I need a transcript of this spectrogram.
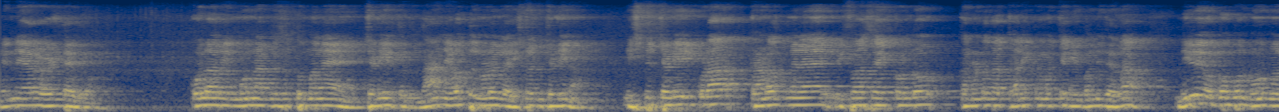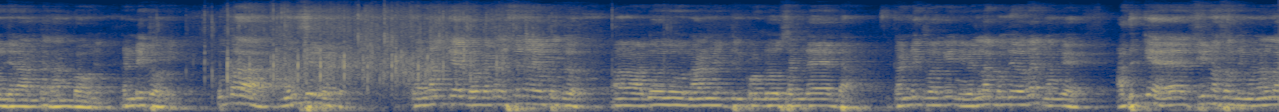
ನಿನ್ನೆ ಯಾರೋ ಹೇಳ್ತಾ ಇದ್ರು. ಕೋಲಾರ ಈಗ ಮೂರ್ನಾಲ್ಕು ದಿವಸ ತುಂಬಾನೇ ಚಳಿ ಇರ್ತದೆ. ನಾನು ಯಾವತ್ತೂ ನೋಡಿಲ್ಲ ಇಷ್ಟೊಂದು ಚಳಿನ. ಇಷ್ಟು ಚಳಿ ಕೂಡ ಕನ್ನಡದ ಮೇಲೆ ವಿಶ್ವಾಸ ಇಟ್ಕೊಂಡು ಕನ್ನಡದ ಕಾರ್ಯಕ್ರಮಕ್ಕೆ ನೀವು ಬಂದಿದ್ದೀರಲ್ಲ ನೀವೇ ಒಬ್ಬೊಬ್ಬರು ಮೂರು ನೂರು ಜನ ಅಂತ ನನ್ನ ಭಾವನೆ ಖಂಡಿತವಾಗಿ. ತುಂಬಾ ಮನಸ್ಸಿರ್ಬೇಕು. ಬರ್ಬೇಕಾದ್ರೆ ಎಷ್ಟು ಜನ ಆ, ಅದು ಇದು ನಾನ್ ವೆಜ್ ತಿನ್ಕೊಂಡು ಸಂಡೇ ಅಂತ. ಖಂಡಿತವಾಗಿ ನೀವೆಲ್ಲ ಬಂದಿರೋದ್ರೆ ನಮಗೆ ಅದಕ್ಕೆ ಶ್ರೀನಿವಾಸ ನಿಮ್ಮನ್ನೆಲ್ಲ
